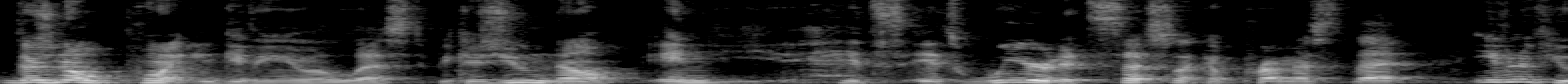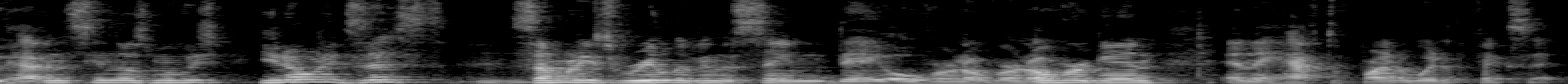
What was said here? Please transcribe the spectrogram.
there's no point in giving you a list because you know, in it's it's weird. It's such like a premise that even if you haven't seen those movies, you know it exists. Somebody's reliving the same day over and over and over again, and they have to find a way to fix it.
